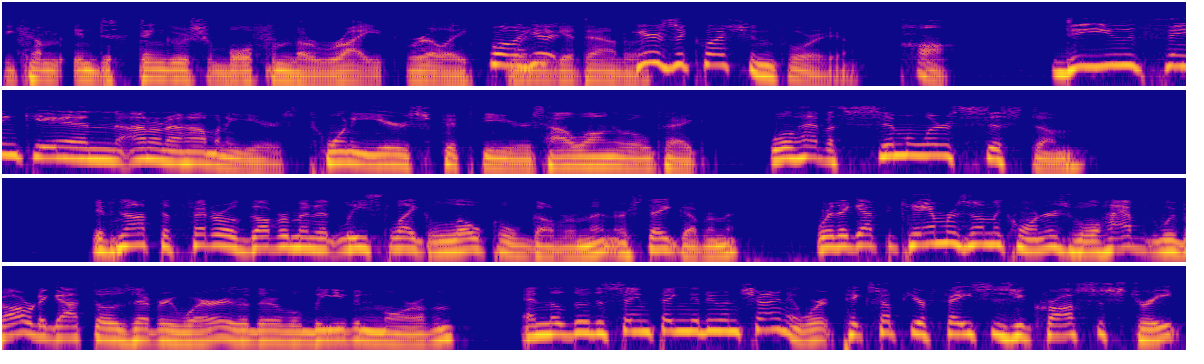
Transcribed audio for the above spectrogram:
become indistinguishable from the right. Really, well, when here, you get down to here's it. a question for you. Huh. Do you think in I don't know how many years, 20 years, 50 years, how long it will take? Will have a similar system, if not the federal government, at least like local government or state government, where they got the cameras on the corners. We'll have we've already got those everywhere. There will be even more of them, and they'll do the same thing they do in China, where it picks up your face as you cross the street.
